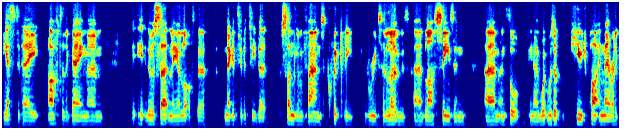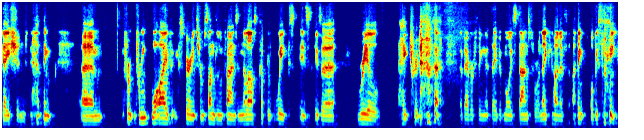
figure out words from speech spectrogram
yesterday, after the game, um, it, there was certainly a lot of the negativity that Sunderland fans quickly grew to loathe uh, last season um, and thought, you know, was a huge part in their relegation. I think um, from from what I've experienced from Sunderland fans in the last couple of weeks is is a real hatred of everything that David Moyes stands for, and they kind of, I think, obviously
